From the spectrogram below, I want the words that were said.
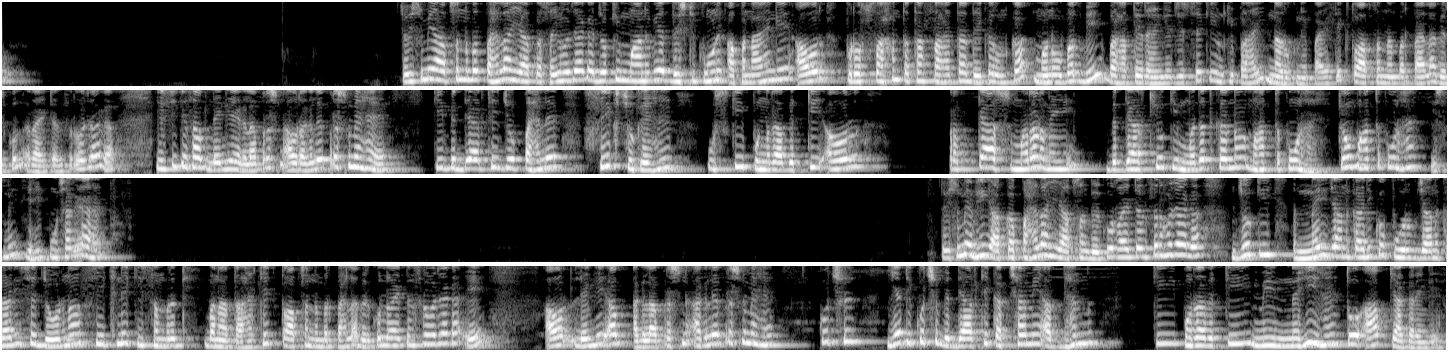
तो इसमें ऑप्शन नंबर पहला ही आपका सही हो जाएगा, जो कि मानवीय दृष्टिकोण अपनाएँगे और प्रोत्साहन तथा सहायता देकर उनका मनोबल भी बढ़ाते रहेंगे, जिससे कि उनकी पढ़ाई न रुकने पाए। ठीक तो ऑप्शन नंबर पहला बिल्कुल राइट आंसर हो जाएगा। इसी के साथ लेंगे अगला प्रश्न, और अगले प्रश्न में है कि विद्यार्थी जो पहले सीख चुके हैं, उसकी पुनरावृत्ति और प्रत्यास्मरण में विद्यार्थियों की मदद करना महत्वपूर्ण है। क्यों महत्वपूर्ण है? इसमें यही पूछा गया है। तो इसमें भी आपका पहला ही ऑप्शन बिल्कुल राइट आंसर हो जाएगा, जो कि नई जानकारी को पूर्व जानकारी से जोड़ना सीखने की समृद्धि बनाता है। ठीक तो ऑप्शन नंबर पहला बिल्कुल राइट आंसर हो जाएगा ए और लेंगे अब अगला प्रश्न। अगले प्रश्न में है, कुछ, यदि कुछ विद्यार्थी कक्षा में अध्ययन की पुनरावृत्ति में नहीं है तो आप क्या करेंगे?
